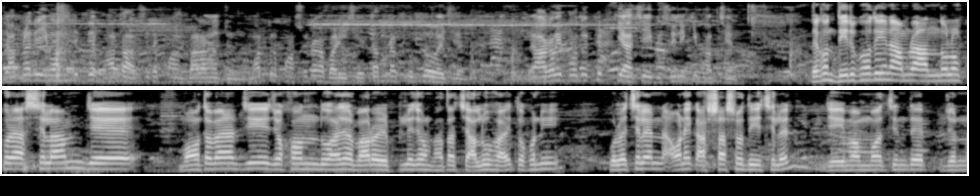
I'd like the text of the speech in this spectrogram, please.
যে আপনাদের ইমামদের যে ভাতা সেটা বাড়ানোর জন্য। মাত্র পাঁচশো টাকা বাড়িয়েছে এটা আপনারা ক্ষুব্ধ হয়েছিলেন। আগামী পদক্ষেপ কি আছে? এই বিষয় নিয়ে কী ভাবছেন? দেখুন দীর্ঘদিন আমরা আন্দোলন করে আসছিলাম যে মমতা ব্যানার্জি যখন দু হাজার বারো এপ্রিলে যখন ভাতা চালু হয়, তখনই বলেছিলেন, অনেক আশ্বাসও দিয়েছিলেন যে ইমাম মহাজিনদের জন্য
